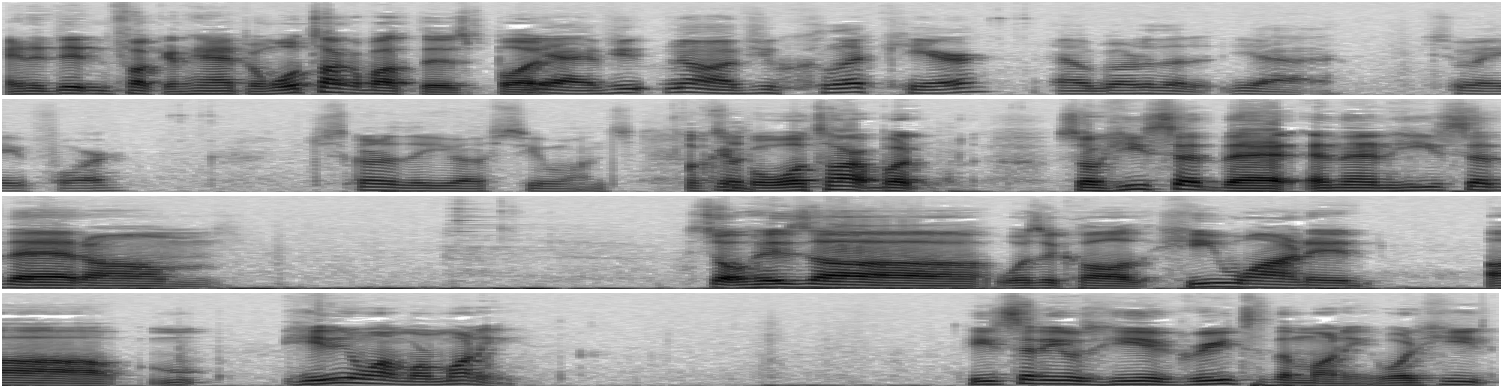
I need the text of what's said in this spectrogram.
and it didn't fucking happen. We'll talk about this, but yeah, if you no, if you click here, it'll go to the yeah two eight four. Just go to the UFC ones. okay, So- but we'll talk. But so he said that, and then he said that um. So his uh, what's it called? He wanted uh, he didn't want more money. He said he was he agreed to the money. What he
